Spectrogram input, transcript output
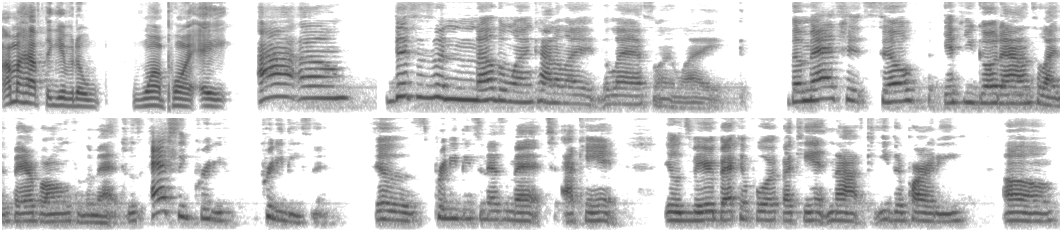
I'm gonna have to give it a one point eight. I um this is another one kind of like the last one. Like the match itself, if you go down to like the bare bones of the match, was actually pretty pretty decent. It was pretty decent as a match. I can't. It was very back and forth. I can't knock either party. Um,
